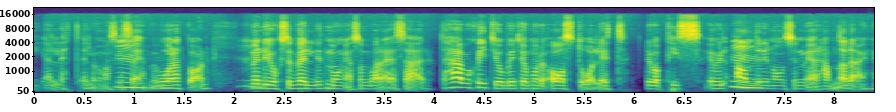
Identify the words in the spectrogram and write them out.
felet eller vad man ska mm. säga med vårat barn. Men det är också väldigt många som bara är så här, det här var skitjobbigt, jag mådde asdåligt, det var piss, jag vill mm. aldrig någonsin mer hamna där.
